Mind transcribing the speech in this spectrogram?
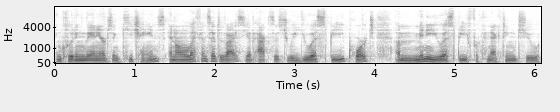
including lanyards and keychains. And on the left-hand side device, you have access to a USB port a mini USB for connecting to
